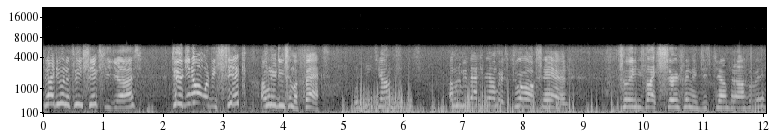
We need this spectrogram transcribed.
Try doing a 360, Josh. Dude, you know what would be sick? I'm gonna do some effects. When he jumps, I'm gonna be back here. I'm gonna throw sand, so he's like surfing and just jumping off of it.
